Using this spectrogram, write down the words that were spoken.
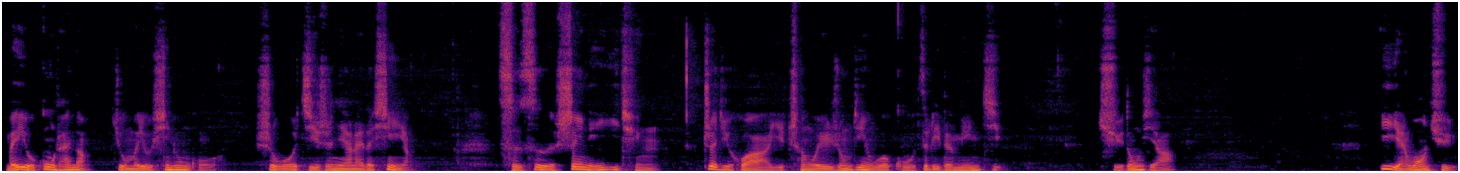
没有共产党，就没有新中国，是我几十年来的信仰。此次身临疫情，这句话已成为融进我骨子里的铭记。曲东霞，一眼望去，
